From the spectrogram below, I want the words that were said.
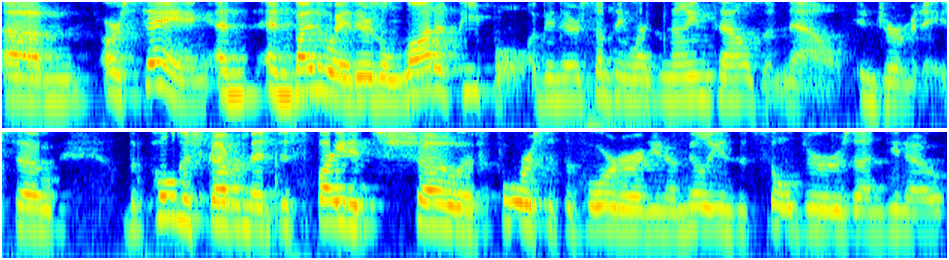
um, are staying. And and by the way, there's a lot of people. I mean, there's something like nine thousand now in Germany. So the Polish government, despite its show of force at the border and you know millions of soldiers and you know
